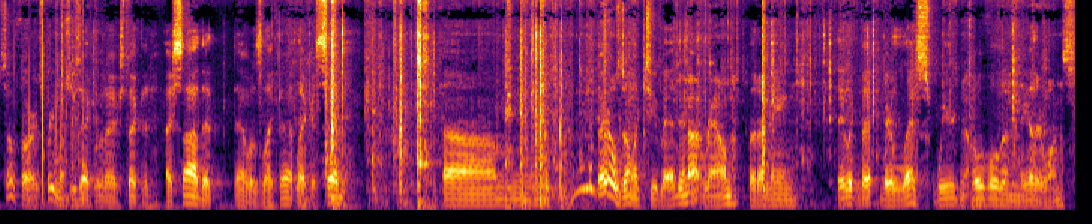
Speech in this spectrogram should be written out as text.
So far, it's pretty much exactly what I expected. I saw that that was like that, like I said. Um, the, barrels don't look too bad. They're not round, but I mean, they look better. They're less weird and oval than the other ones.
